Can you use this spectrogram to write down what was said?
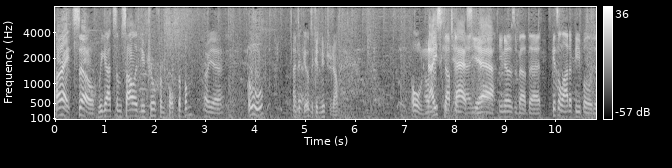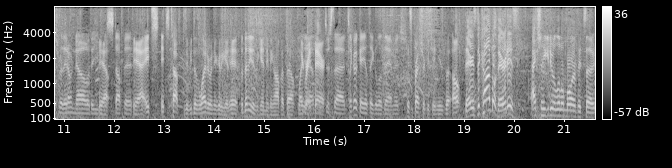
All right, so we got some solid neutral from both of them. Oh yeah. Ooh, that's a know. good, that's a good neutral jump. Oh, Oh, nice contest. that, yeah. He knows about that. Gets a lot of people just where they don't know that you can Yeah. just stuff it. Yeah, it's it's tough because if he does a lighter one, you're going to get hit. But then he doesn't get anything off it, though. Like Yeah, right there. Just that. It's like, okay, you'll take a little damage. His pressure continues, but oh, there's the combo. There it is. Actually, he can do a little more if it's a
